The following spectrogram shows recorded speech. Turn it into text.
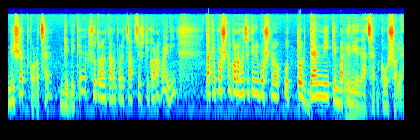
নিষেধ করেছে ডিবিকে, সুতরাং তার উপরে চাপ সৃষ্টি করা হয়নি। তাকে প্রশ্ন করা হয়েছে, তিনি প্রশ্ন উত্তর দেননি কিংবা এড়িয়ে গেছেন কৌশলে।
